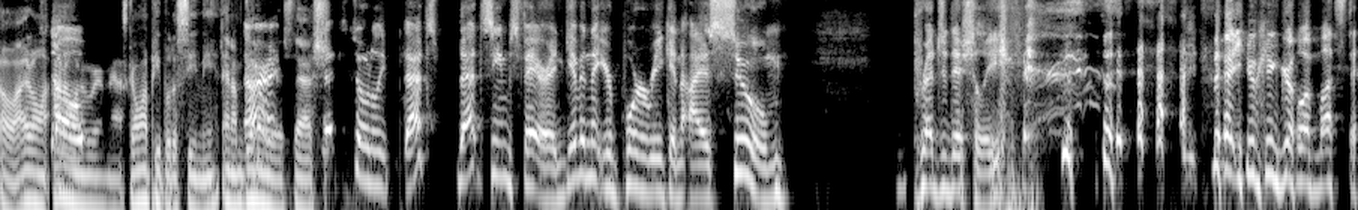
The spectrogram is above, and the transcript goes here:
Oh, I don't. I don't want to wear a mask. I want people to see me, and I'm gonna right. wear a stash. That's totally that's that seems fair. And given that you're Puerto Rican, I assume prejudicially that you can grow a mustache.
